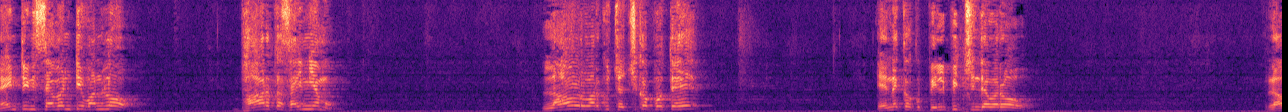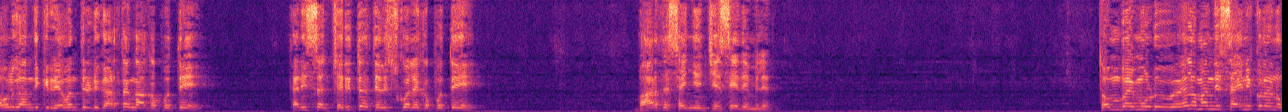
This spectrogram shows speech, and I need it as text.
నైన్టీన్ సెవెంటీ వన్లో భారత సైన్యము లాహోర్ వరకు చచ్చుకపోతే వెనకకు పిలిపించింది ఎవరో రాహుల్ గాంధీకి రేవంత్ రెడ్డికి అర్థం కాకపోతే కనీసం చరిత్ర తెలుసుకోలేకపోతే భారత సైన్యం చేసేదేమీ లేదు. తొంభై మూడు వేల మంది సైనికులను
